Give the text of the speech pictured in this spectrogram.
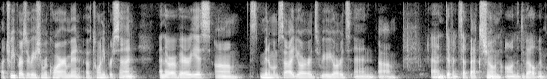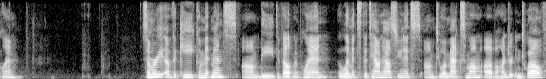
a tree preservation requirement of 20%, and there are various um, minimum side yards, rear yards, and, um, and different setbacks shown on the development plan. Summary of the key commitments. Um, The development plan limits the townhouse units um, to a maximum of 112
